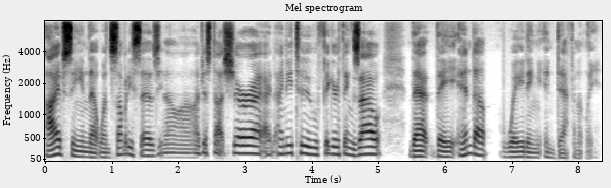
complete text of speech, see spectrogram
I've seen that when somebody says, you know, I'm just not sure, I, I need to figure things out, that they end up waiting indefinitely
